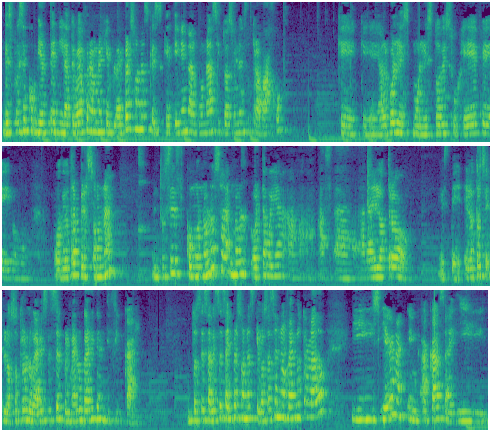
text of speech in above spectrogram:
después se convierte en ira. Te voy a poner un ejemplo. Hay personas que, tienen alguna situación en su trabajo que, algo les molestó de su jefe o, de otra persona. Entonces, como no lo saben, no, ahorita voy a, dar el otro, este, el otro, los otros lugares, es el primer lugar identificar. Entonces, a veces hay personas que los hacen enojar en otro lado y si llegan a, casa y,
